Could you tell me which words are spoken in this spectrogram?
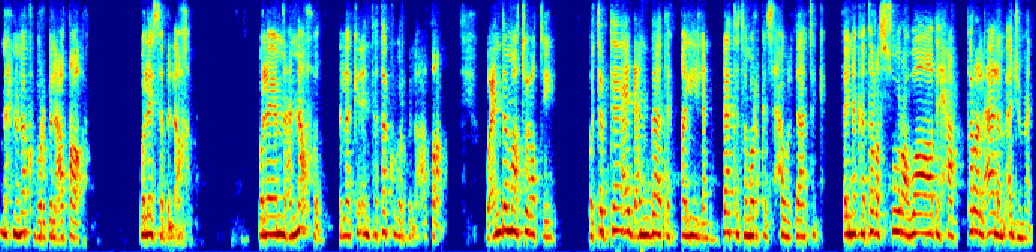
نحن نكبر بالعطاء وليس بالأخذ ولا يمنع أن نأخذ لكن أنت تكبر بالعطاء. وعندما تعطي وتبتعد عن ذاتك قليلا لا تتمركز حول ذاتك فإنك ترى الصورة واضحة ترى العالم أجمل.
